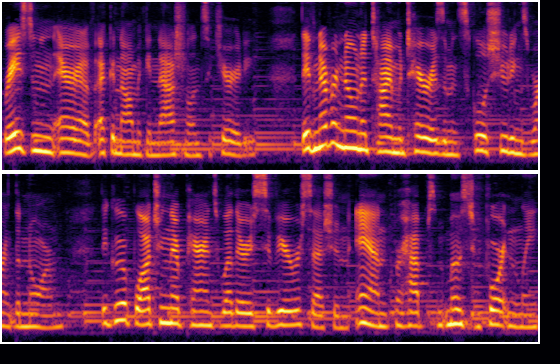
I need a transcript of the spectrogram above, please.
raised in an era of economic and national insecurity. They've never known a time when terrorism and school shootings weren't the norm. They grew up watching their parents weather a severe recession, and, perhaps most importantly,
